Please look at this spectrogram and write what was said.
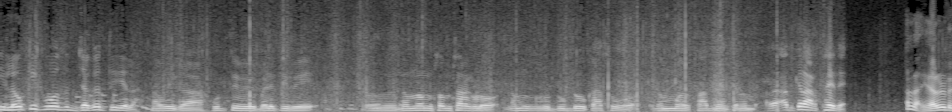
ಈ ಲೌಕಿಕವಾದ ಜಗತ್ತು ಜಗತ್ತಿದೆಯಲ್ಲ ನಾವೀಗ ಹುಡ್ತೀವಿ ಬೆಳಿತೀವಿ ನಮ್ಮ ನಮ್ಮ ಸಂಸಾರಗಳು ನಮ್ಗೆ ದುಡ್ಡು ಕಾಸು ನಮ್ಮ ಸಾಧನೆ ಅಂತ ನಮ್ಮ ಅದಕ್ಕೆಲ್ಲ ಅರ್ಥ ಇದೆ. ಅಲ್ಲ ಎರಡು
